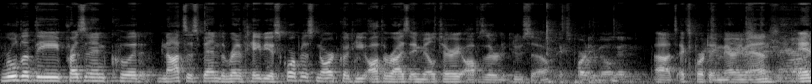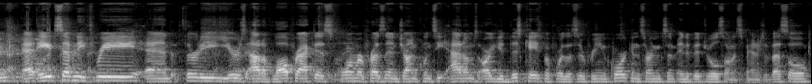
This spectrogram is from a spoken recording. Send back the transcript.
ruled that the president could not suspend the writ of habeas corpus, nor could he authorize a military officer to do so. Ex parte Milligan. Uh, it's ex parte Merryman. In, at age 73 and 30 years out of law practice, former President John Quincy Adams argued this case before the Supreme Court concerning some individuals on a Spanish vessel.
